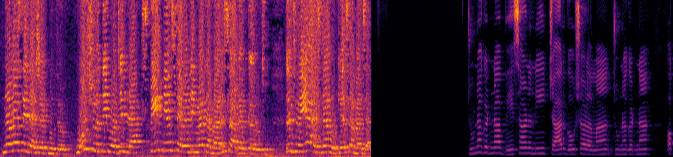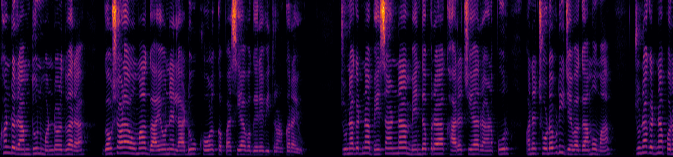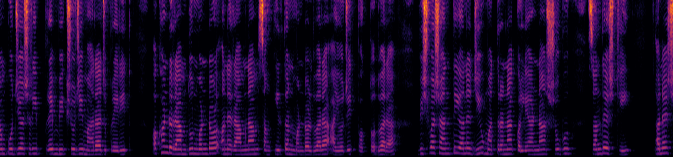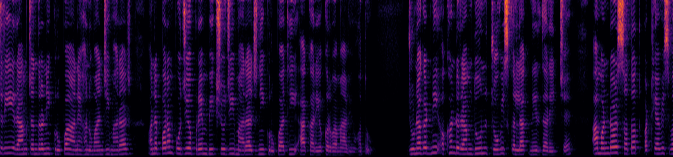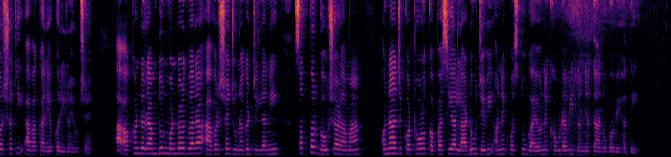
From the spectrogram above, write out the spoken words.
નમસ્તે દર્શક મિત્રો. હું શ્રુતિ મોજીદ્રા સ્પીડ ન્યૂઝ સેવન્ટીનમાં તમારું સ્વાગત કરું છું. તો જોઈએ આજના મુખ્ય સમાચાર. જૂનાગઢના ભેસાણની ચાર ગૌશાળામાં જૂનાગઢના અખંડ રામધૂન મંડળ દ્વારા ગૌશાળાઓમાં ગાયોને લાડુ, ખોળ, કપાસિયા વગેરે વિતરણ કરાયું. જૂનાગઢના ભેસાણના મેંદપરા, ખારચિયા, રાણપુર અને છોડવડી જેવા ગામોમાં જૂનાગઢના પરમ પૂજ્ય શ્રી પ્રેમ ભિક્ષુજી મહારાજ પ્રેરિત અખંડ રામધૂન મંડળ અને રામનામ સંકીર્તન મંડળ દ્વારા આયોજિત ભક્તો દ્વારા વિશ્વ શાંતિ અને જીવ માત્રના કલ્યાણના શુભ સંદેશથી અને શ્રી રામચંદ્રની કૃપા અને હનુમાનજી મહારાજ અને પરમ પૂજ્ય પ્રેમ ભિક્ષુજી મહારાજની કૃપાથી આ કાર્ય કરવામાં આવ્યું હતું. જૂનાગઢની અખંડ રામધૂન ચોવીસ કલાક નિર્ધારિત છે. આ મંડળ સતત અઠ્યાવીસ વર્ષથી આવા કાર્ય કરી રહ્યું છે. આ અખંડ રામધૂન મંડળ દ્વારા આ વર્ષે જૂનાગઢ જિલ્લાની સત્તર ગૌશાળામાં અનાજ કઠોળ કપાસિયા લાડુ જેવી અનેક વસ્તુ ગાયોને ખવડાવી ધન્યતા અનુભવી હતી.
